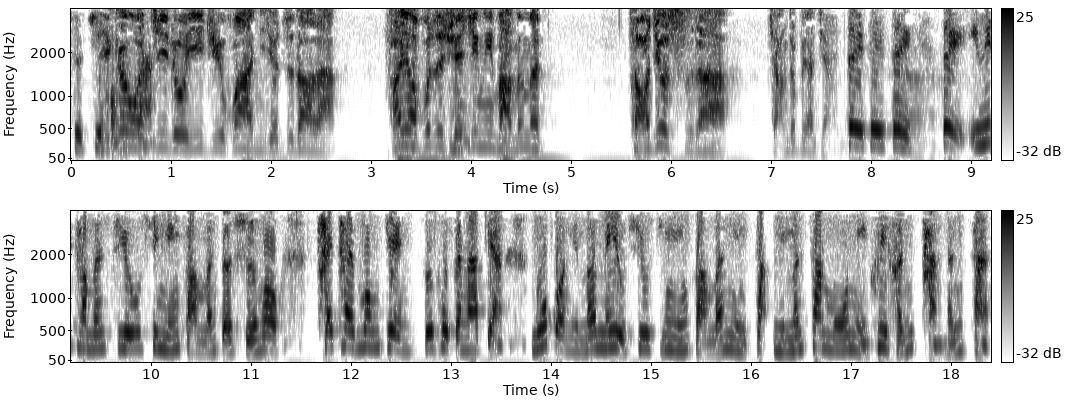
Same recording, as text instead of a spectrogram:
市去弘你跟我。记住一句话，你就知道了。他要不是学心灵法门嘛，早就死了，讲都不要讲。对对对啊对，因为他们修心灵法门的时候，太太梦见师傅跟他讲，如果你们没有修心灵法门，你丈你们丈母女会很惨很惨。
